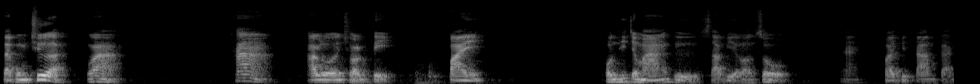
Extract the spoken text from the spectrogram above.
แต่ผมเชื่อว่าถ้าคาร์โลอันชอลติไป คนที่จะมาก็คือซาเบียอลอนโซนะคอยติดตามกัน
